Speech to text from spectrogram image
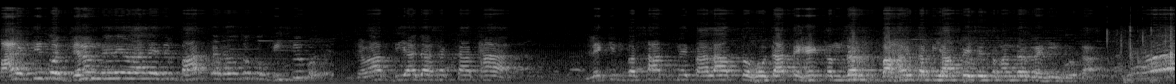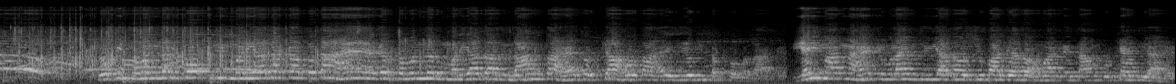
पार्टी को जन्म देने वाले से बात कर रहे हो तो बीच में जवाब दिया जा सकता था। लेकिन बरसात में तालाब तो हो जाते हैं कमजर बाहर कभी आपे से समंदर नहीं होता। क्योंकि समंदर को अपनी मर्यादा का पता है, अगर समंदर मर्यादा लांगता है तो क्या होता है, ये भी सबको पता है। यही मानना है कि मुलायम सिंह यादव और शिवपाल यादव हमारे नेताओं को कह दिया है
